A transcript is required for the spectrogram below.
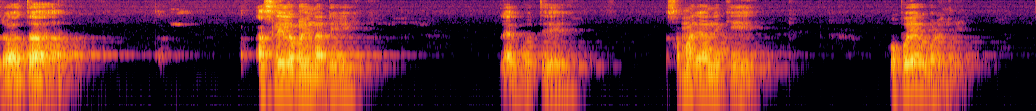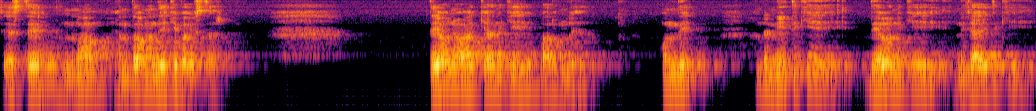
తర్వాత అశ్లీలమైనటివి లేకపోతే సమాజానికి ఉపయోగపడినవి చేస్తే ఎన్నో ఎంతోమంది ఏకీభవిస్తారు. దేవుని వాక్యానికి బలం లేదు. ఉంది. అంటే నీతికి దేవునికి నిజాయితీకి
